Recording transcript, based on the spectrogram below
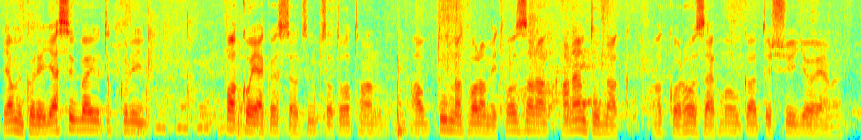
Ja, amikor így eszükbe jut, akkor így pakolják össze a cuccot otthon, ha tudnak valamit hozzanak, ha nem tudnak, akkor hozzák magukat, és így jöjjenek.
